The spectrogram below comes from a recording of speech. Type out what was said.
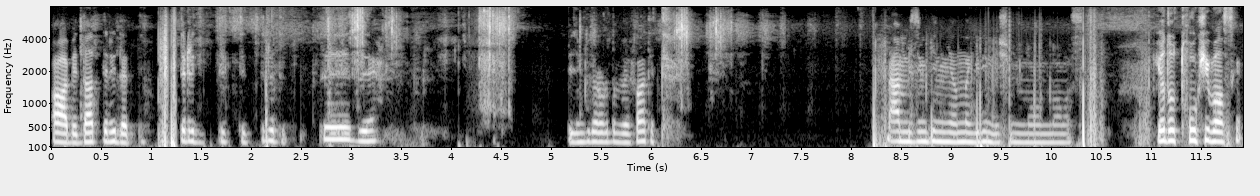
Abi datları da datları datları datları Bizimkiler orada vefat etti. Ben bizimkinin yanına gideyim de şimdi ne olmaz. Ya da Toki baskın.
